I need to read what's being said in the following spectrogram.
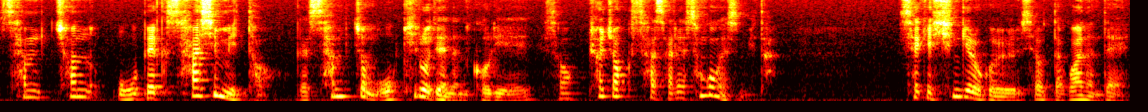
3,540m, 그러니까 3.5km 되는 거리에서 표적 사살에 성공했습니다. 세계 신기록을 세웠다고 하는데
